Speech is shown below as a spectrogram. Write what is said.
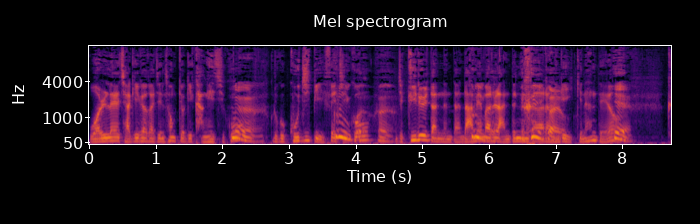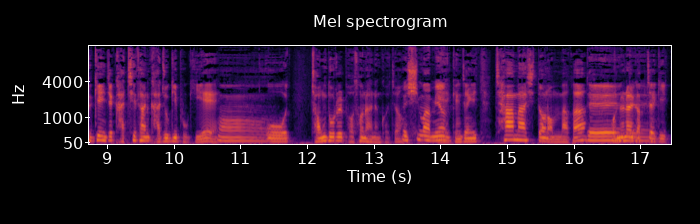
원래 자기가 가진 성격이 강해지고 네. 그리고 고집이 세지고 네. 이제 귀를 닫는다. 남의 그러니까. 말을 안 듣는다라는 그러니까요. 게 있기는 한데요. 네. 그게 이제 같이 산 가족이 보기에 어... 어 정도를 벗어나는 거죠. 심하면 예, 굉장히 참하시던 엄마가 네, 어느 날 네. 갑자기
